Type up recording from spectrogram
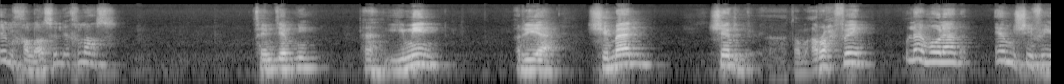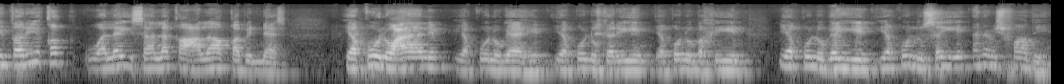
إيه الخلاص الإخلاص. فهمت يا ابني؟ ها يمين رياء. شمال شرك طب أروح فين؟ ولا يا مولانا امشي في طريقك وليس لك علاقة بالناس. يقول عالم يقول جاهل يقول كريم يقول بخيل يقول جيد يقول سيء. أنا مش فاضي.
